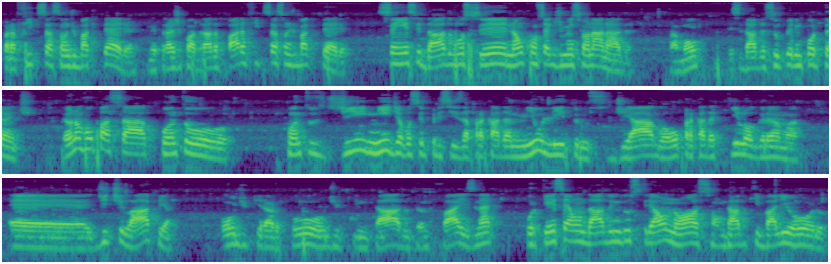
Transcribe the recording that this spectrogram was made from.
para fixação de bactéria, metragem quadrada para fixação de bactéria. Sem esse dado você não consegue dimensionar nada, tá bom? Esse dado é super importante. Eu não vou passar quanto quantos de mídia você precisa para cada mil litros de água ou para cada quilograma é, de tilápia, ou de pirarucu, ou de pintado, tanto faz, né? Porque esse é um dado industrial nosso, é um dado que vale ouro.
